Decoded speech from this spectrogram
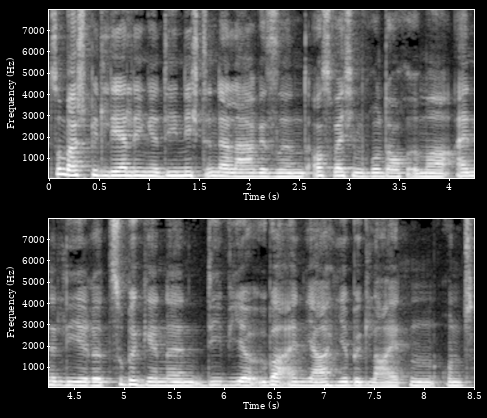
zum Beispiel Lehrlinge, die nicht in der Lage sind, aus welchem Grund auch immer, eine Lehre zu beginnen, die wir über ein Jahr hier begleiten und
